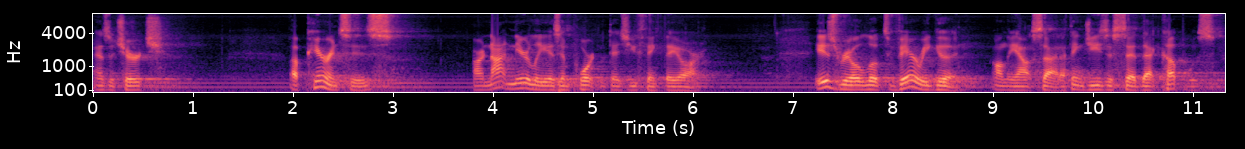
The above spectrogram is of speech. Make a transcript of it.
as a church? Appearances are not nearly as important as you think they are. Israel looked very good on the outside. I think Jesus said that cup was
